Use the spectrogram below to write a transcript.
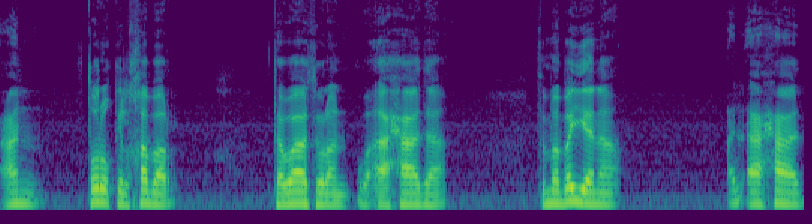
عن طرق الخبر تواترا وآحادا ثم بين الآحاد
